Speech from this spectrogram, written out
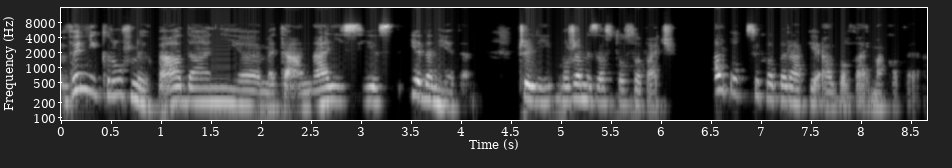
wynik różnych badań, e, metaanaliz jest jeden jeden, czyli możemy zastosować albo psychoterapię, albo farmakoterapię.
